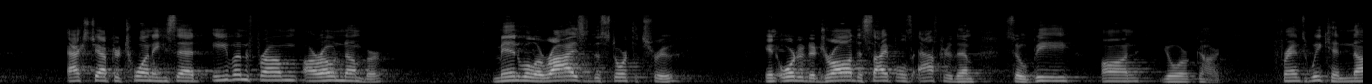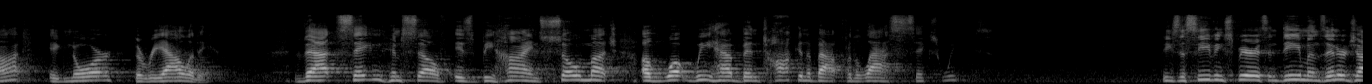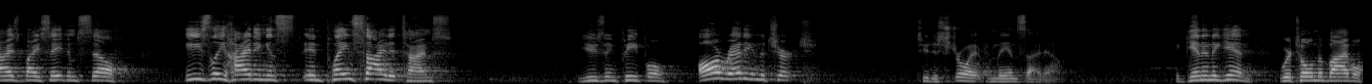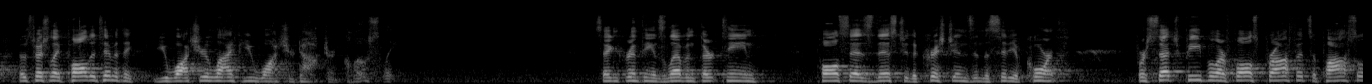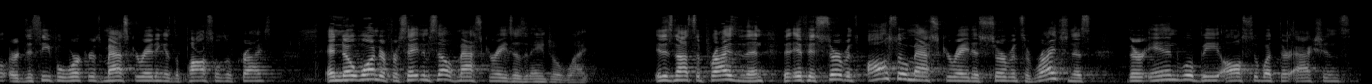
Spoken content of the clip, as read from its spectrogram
Acts chapter 20. He said, Even from our own number, men will arise and distort the truth in order to draw disciples after them. So be on your guard. Friends, we cannot ignore the reality that Satan himself is behind so much of what we have been talking about for the last six weeks. These deceiving spirits and demons, energized by Satan himself, easily hiding in, in plain sight at times, using people already in the church to destroy it from the inside out. Again and again, we're told in the Bible, especially like Paul to Timothy, you watch your life, you watch your doctrine closely. 2 Corinthians 11 13, Paul says this to the Christians in the city of Corinth. For such people are false prophets, apostles, or deceitful workers masquerading as apostles of Christ. And no wonder, for Satan himself masquerades as an angel of light. It is not surprising then that if his servants also masquerade as servants of righteousness, their end will be also what their actions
